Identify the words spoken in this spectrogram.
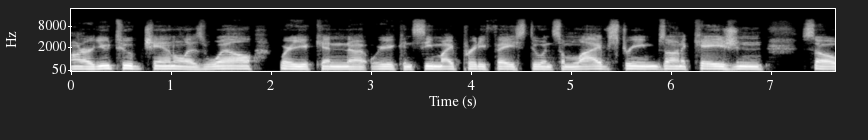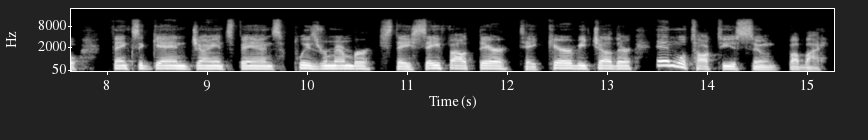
on our YouTube channel as well, where you can uh, where you can see my pretty face doing some live streams on occasion. So thanks again, Giants fans. Please remember, stay safe out there, take care of each other, and we'll talk to you soon. Bye bye.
